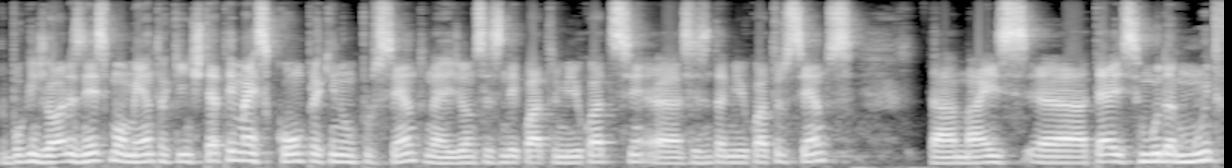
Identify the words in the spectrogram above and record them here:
No booking de ordens, nesse momento aqui, a gente até tem mais compra aqui no 1%, na região de 64.400, 60.400 tá? Mas uh, até isso muda muito,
